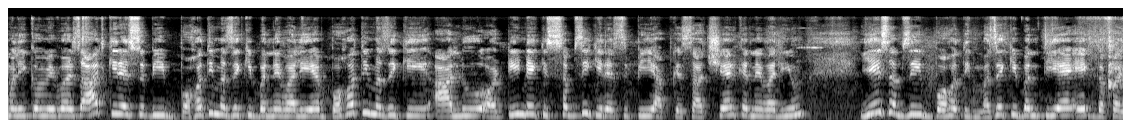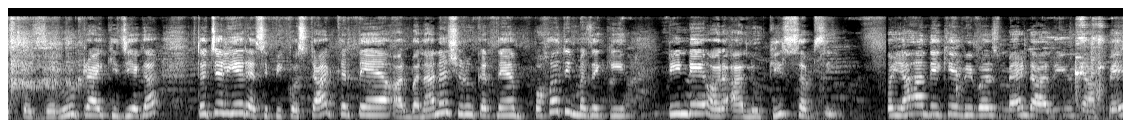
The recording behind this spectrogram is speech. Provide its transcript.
वालेकुम वीवर्स आज की रेसिपी बहुत ही मज़े की बनने वाली है, बहुत ही मज़े की आलू और टिंडे की सब्ज़ी की रेसिपी आपके साथ शेयर करने वाली हूँ। ये सब्ज़ी बहुत ही मज़े की बनती है, एक दफ़ा इसको ज़रूर ट्राई कीजिएगा। तो चलिए रेसिपी को स्टार्ट करते हैं और बनाना शुरू करते हैं बहुत ही मज़े की टिंडे और आलू की सब्ज़ी। तो यहाँ देखिए वीवर्स मैं डाल रही हूँ यहाँ पे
